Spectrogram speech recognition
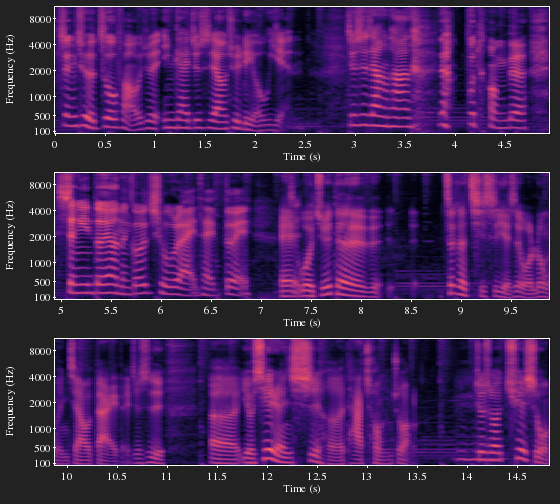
正确的做法，我觉得应该就是要去留言，就是让他 让不同的声音都要能够出来才对。哎，这我觉得这个其实也是我论文交代的，就是呃，有些人适合他冲撞。嗯、就是说，确实我们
